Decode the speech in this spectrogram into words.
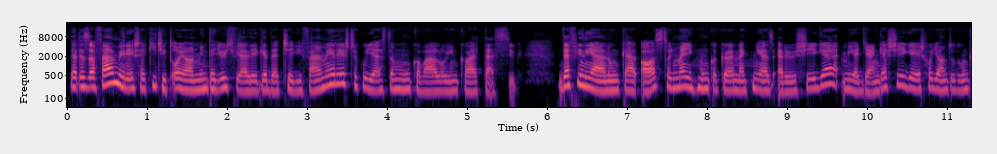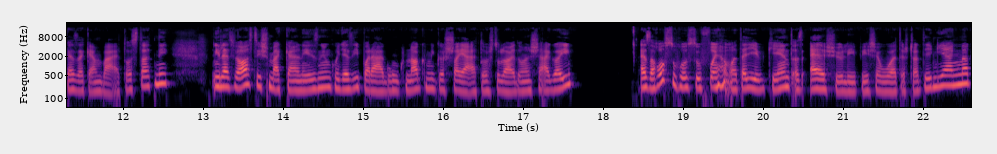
tehát ez a felmérés egy kicsit olyan, mint egy ügyfélelégedettségi felmérés, csak ugye ezt a munkavállalóinkkal tesszük. Definiálnunk kell azt, hogy melyik munkakörnek mi az erősége, mi a gyengesége, és hogyan tudunk ezeken változtatni, illetve azt is meg kell néznünk, hogy az iparágunknak mik a sajátos tulajdonságai, ez a hosszú-hosszú folyamat egyébként az első lépése volt a stratégiánknak.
